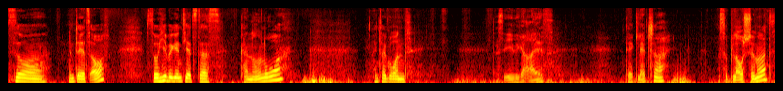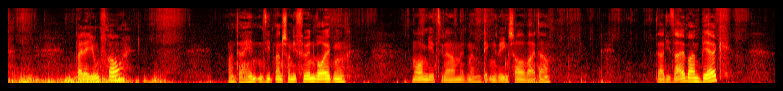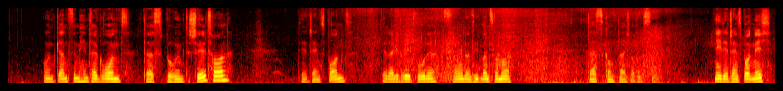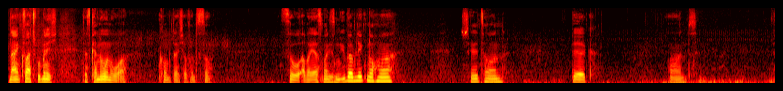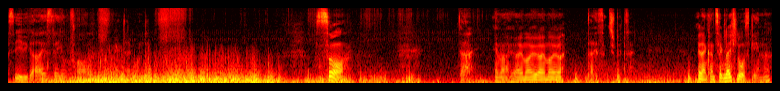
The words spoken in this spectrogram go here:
So, nimmt er jetzt auf. So, hier beginnt jetzt das Kanonenrohr. Im Hintergrund das ewige Eis. Der Gletscher, was so blau schimmert bei der Jungfrau. Und da hinten sieht man schon die Föhnwolken. Morgen geht es wieder mit einem dicken Regenschauer weiter. Da die Seilbahnberg und ganz im Hintergrund das berühmte Schildhorn, der James Bond, der da gedreht wurde. So, da sieht man es nochmal. Das kommt gleich auf uns zu. Nee, der James Bond nicht. Nein, Quatsch, wo bin ich? Das Kanonenrohr kommt gleich auf uns zu. So, aber erstmal diesen Überblick nochmal. Schildhorn, Birk und das ewige Eis der Jungfrau im Hintergrund. So. Da. Immer höher, immer höher, immer höher. Da ist die Spitze. Ja, dann kann es ja gleich losgehen, ne?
